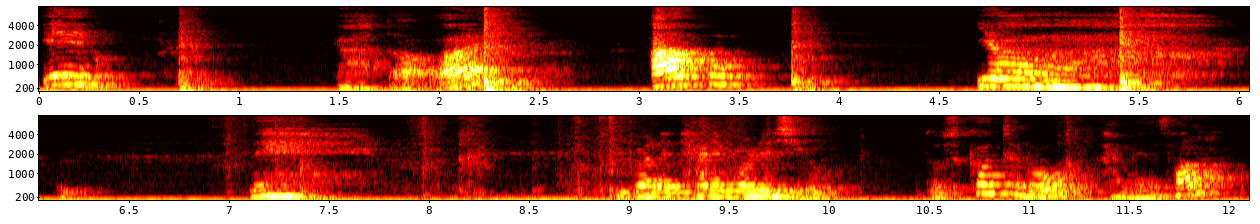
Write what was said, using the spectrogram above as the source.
일곱, 여덟, 아홉, 야. 네. 이번에 다리 벌리시고 또 스쿼트로 가면서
